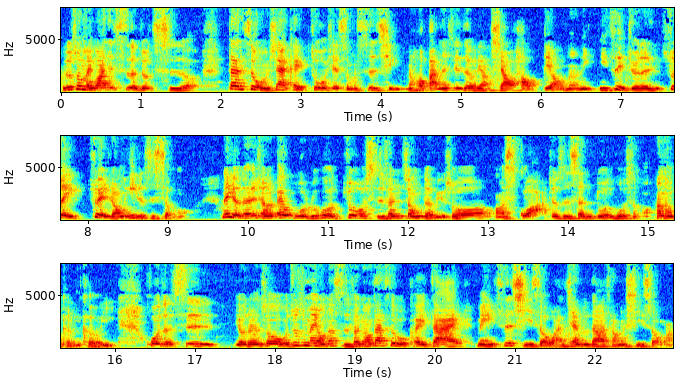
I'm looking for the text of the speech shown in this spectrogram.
我就说没关系，吃了就吃了。但是我们现在可以做一些什么事情，然后把那些热量消耗掉呢？你你自己觉得你最最容易的是什么？那有的人想说，哎，我如果做十分钟的，比如说呃 squat，就是深蹲或什么，那可能可以，或者是。有的人说我就是没有那十分钟，但是我可以在每一次洗手完，现在不是大家常洗手嘛？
